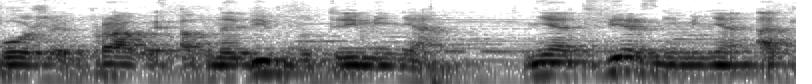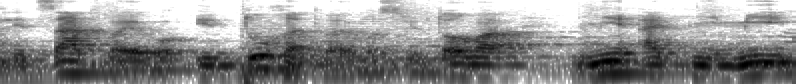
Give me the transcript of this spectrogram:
Божий правый обнови внутри меня. Не отвергни меня от лица Твоего, и Духа Твоего Святого не отними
